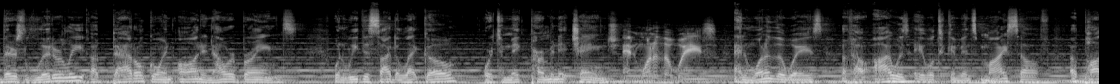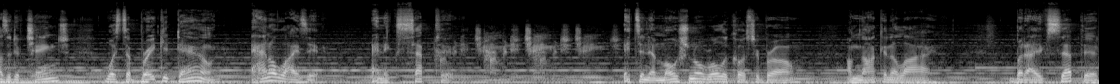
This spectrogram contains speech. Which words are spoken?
There's literally a battle going on in our brains when we decide to let go or to make permanent change. And one of the ways, and one of the ways of how I was able to convince myself of positive change was to break it down, analyze it, and accept permanent it. Permanent change, change. It's an emotional roller coaster, bro. I'm not gonna lie. But I accepted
